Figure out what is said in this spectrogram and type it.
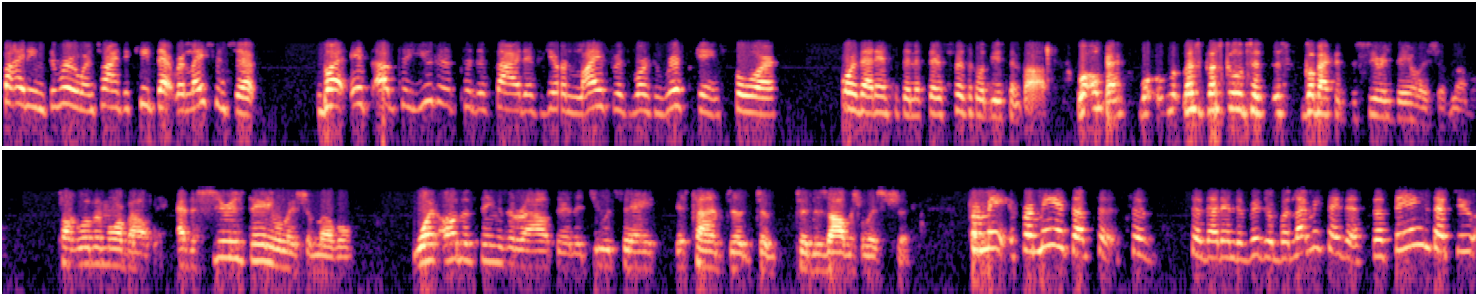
fighting through and trying to keep that relationship. But it's up to you to, to decide if your life is worth risking for for that incident if there's physical abuse involved. Well, okay. Well, let's let's go to let's go back to the serious dating relationship level. Talk a little bit more about at the serious dating relationship level. What other things that are out there that you would say it's time to to to dissolve this relationship? For me, for me, it's up to to to that individual. But let me say this: the things that you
